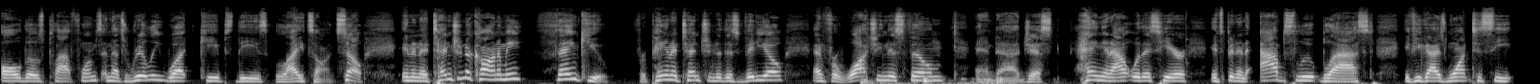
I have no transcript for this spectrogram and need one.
all those platforms, and that's really what keeps these lights on. So, in an attention economy, thank you for paying attention to this video and for watching this film and uh, just hanging out with us here. It's been an absolute blast. If you guys want to see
